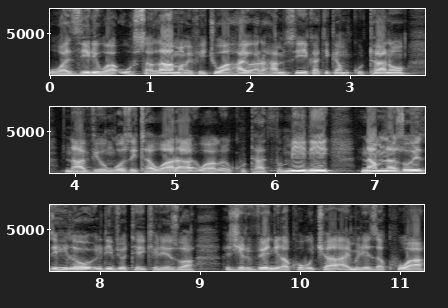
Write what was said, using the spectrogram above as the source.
Waziri wa usalama amefichua hayo alhamisi katika mkutano na viongozi tawara wa kutathmini namna zoezi hilo lilivyotekelezwa. Jirveni la Kobucha ameeleza kuwa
